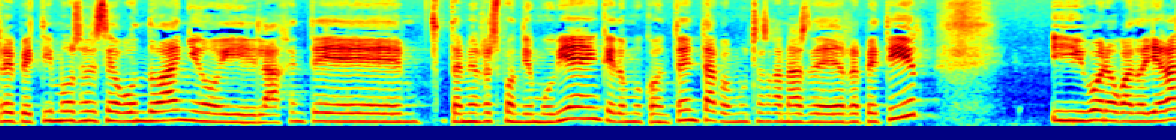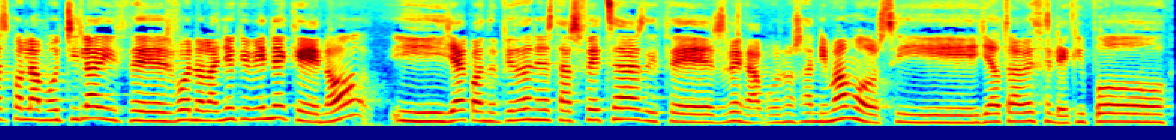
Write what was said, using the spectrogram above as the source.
Repetimos el segundo año y la gente también respondió muy bien, quedó muy contenta, con muchas ganas de repetir. Y bueno, cuando llegas con la mochila dices, bueno, el año que viene que no. Y ya cuando empiezan estas fechas dices, venga, pues nos animamos y ya otra vez el equipo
